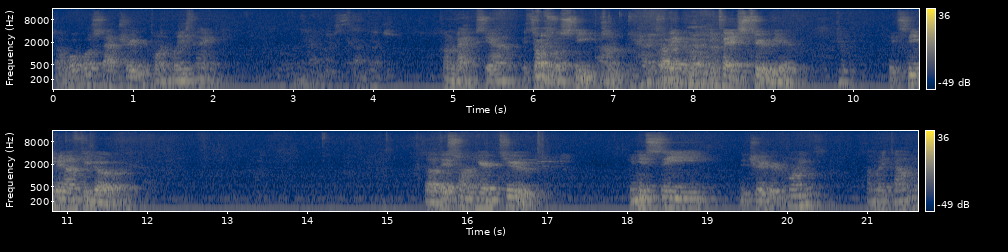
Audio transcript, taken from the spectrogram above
So what was that trigger point, what do you think? Convex, yeah, it's also steep, huh? So it, it takes two here. It's steep enough to go. So this one here too. Can you see the trigger point? Somebody tell me?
